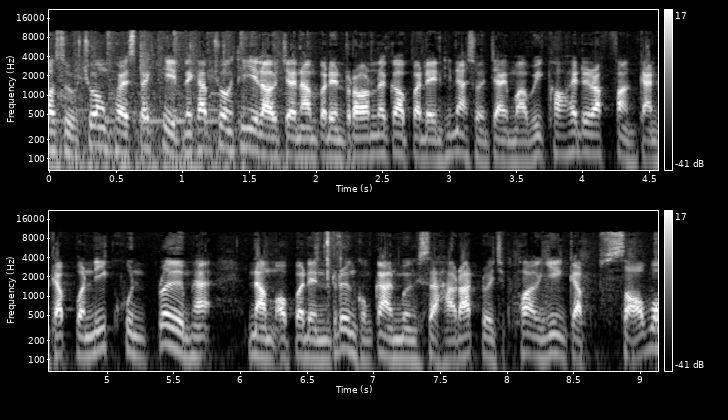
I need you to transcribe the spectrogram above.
ข้าสู่ช่วง perspective นะครับช่วงที่เราจะนำประเด็นร้อนและก็ประเด็นที่น่าสนใจมาวิเคราะห์ให้ได้รับฟังกันครับ วันนี้คุณปลื้มฮะนำเอาประเด็นเรื่องของการเมืองสหรัฐ โดยเฉพาะอย่างยิ่งกับสว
